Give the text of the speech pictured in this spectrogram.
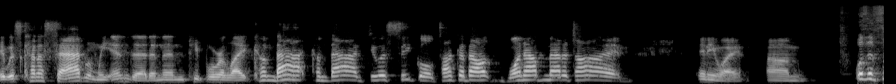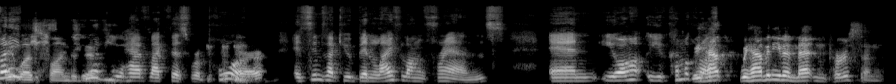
it was kind of sad when we ended, and then people were like, "Come back, come back, do a sequel, talk about one album at a time." Anyway, um, Well, the funny It was thing is fun the two do. of you have like this rapport. it seems like you've been lifelong friends, and you all you come across. we have we haven't even met in person.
